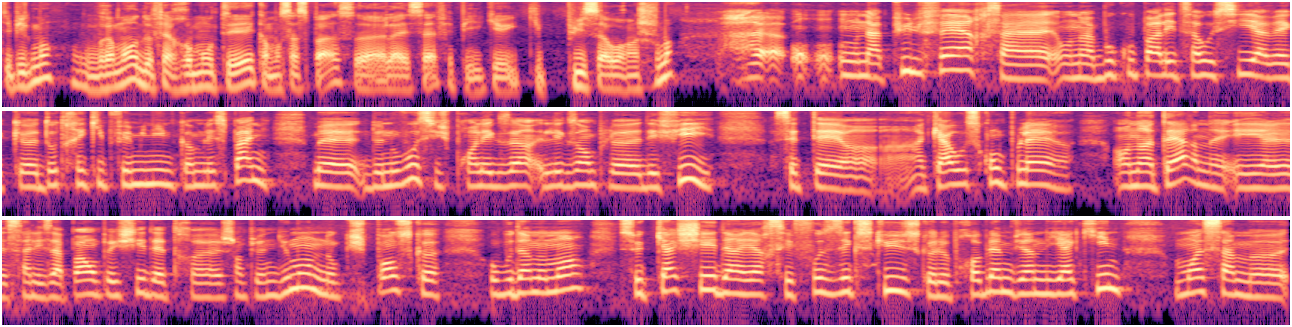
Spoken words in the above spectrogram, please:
typiquement? Vraiment de faire remonter comment ça se passe à la SF et puis qu'ils puisse avoir un changement? euh, on, a pu le faire, on a beaucoup parlé de ça aussi avec euh, d'autres équipes féminines comme l'Espagne, mais de nouveau, si je prends l'exemple des filles, c'était un, chaos complet euh, en interne et ça les a pas empêchées d'être championnes du monde. Donc je pense qu'au bout d'un moment, se cacher derrière ces fausses excuses que le problème vient de Yakin, moi ça me,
